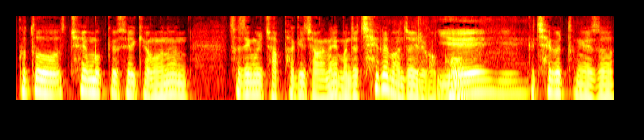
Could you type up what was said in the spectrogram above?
그것도 최영목 교수의 경우는 선생님을 접하기 전에 먼저 책을 먼저 읽었고 예, 예. 그 책을 통해서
